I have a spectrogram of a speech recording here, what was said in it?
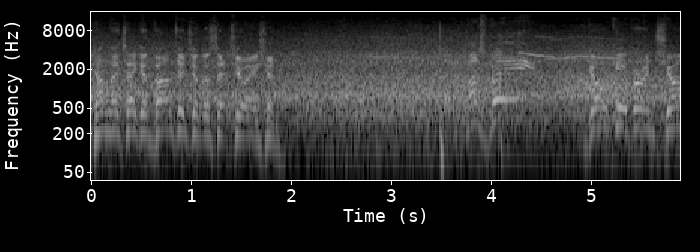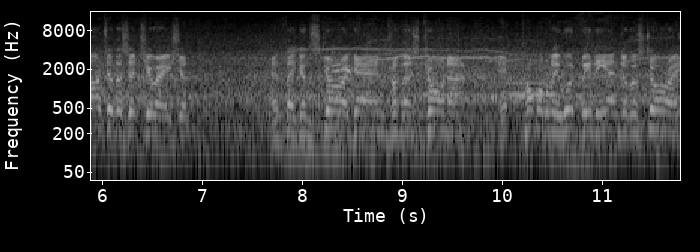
Can they take advantage of the situation? Must be! Goalkeeper in charge of the situation. If they can score again from this corner, it probably would be the end of the story.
